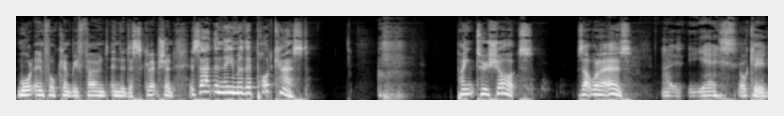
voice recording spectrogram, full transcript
More info can be found in the description. Is that the name of the podcast? Pint Two Shots. Is that what it is? Uh, yes. Okay,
